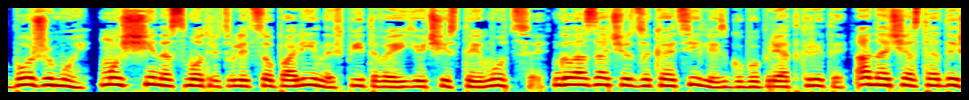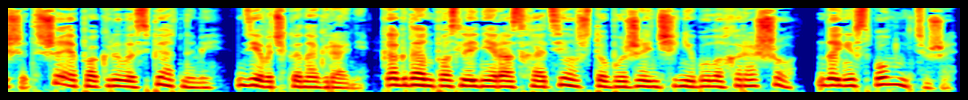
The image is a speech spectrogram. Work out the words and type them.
боже мой. Мужчина смотрит в лицо Полины, впитывая ее чистые эмоции. Глаза чуть закатились, губы приоткрыты. Она часто часто дышит, шея покрылась пятнами, девочка на грани. Когда он последний раз хотел, чтобы женщине было хорошо? Да не вспомнить уже.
